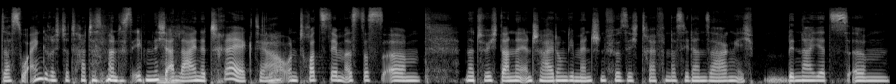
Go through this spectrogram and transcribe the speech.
das so eingerichtet hat, dass man das eben nicht alleine trägt, ja? Ja. Und trotzdem ist das ähm, natürlich dann eine Entscheidung, die Menschen für sich treffen, dass sie dann sagen, ich bin da jetzt ähm,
